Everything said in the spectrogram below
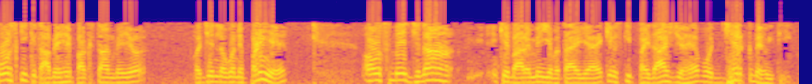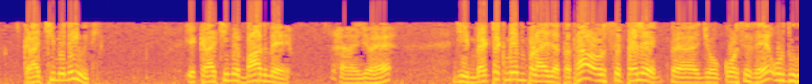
کورس کی کتابیں ہیں پاکستان میں جو اور جن لوگوں نے پڑھی ہے اور اس میں جناح کے بارے میں یہ بتایا گیا ہے کہ اس کی پیدائش جو ہے وہ جھرک میں ہوئی تھی، کراچی میں نہیں ہوئی تھی۔ یہ کراچی میں بعد میں جو ہے جی میٹرک میں بھی پڑھایا جاتا تھا، اور اس سے پہلے جو کورسز ہیں اردو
